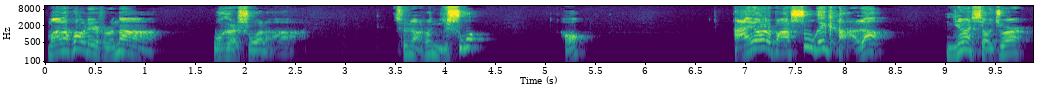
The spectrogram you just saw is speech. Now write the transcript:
马大炮这时候，那我可说了啊。村长说：“你说，好。俺要是把树给砍了，你让小娟儿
